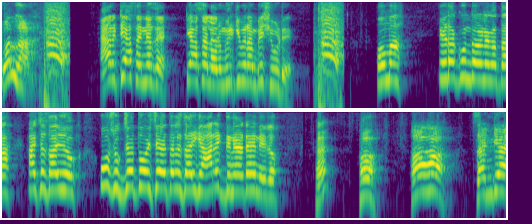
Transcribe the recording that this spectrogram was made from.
ওয়াল্লা আর টিয়া চাই না যে। টিয়া চাইলে আর মির্কি বেড়াম বেশি উঠে। মামা এটা কোন ধরনের কথা? আচ্ছা যাই হোক অসুখ যেহেতু হয়েছে তাহলে যাই গিয়ে আরেক দিন এটা নিল হ্যাঁ? হ হ হ জান গিয়া।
